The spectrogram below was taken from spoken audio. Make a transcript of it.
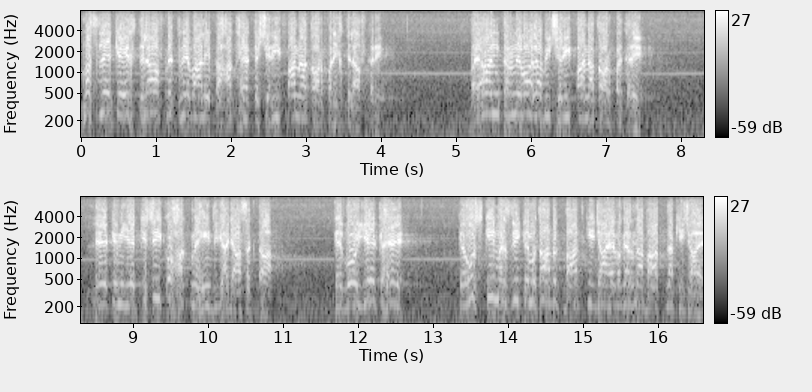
مسئلے کے اختلاف رکھنے والے کا حق ہے کہ شریفانہ طور پر اختلاف کرے۔ بیان کرنے والا بھی شریفانہ طور پر کرے۔ لیکن یہ کسی کو حق نہیں دیا جا سکتا کہ وہ یہ کہے کہ اس کی مرضی کے مطابق بات کی جائے مگر نہ بات نہ کی جائے۔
